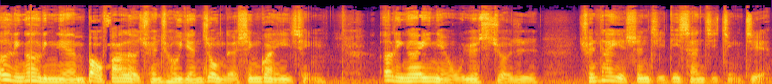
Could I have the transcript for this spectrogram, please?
二零二零年爆发了全球严重的新冠疫情。二零二一年五月十九日，全台也升级第三级警戒，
